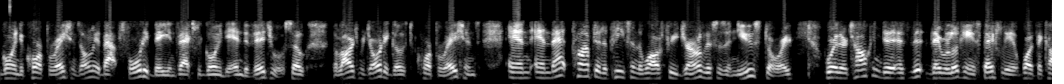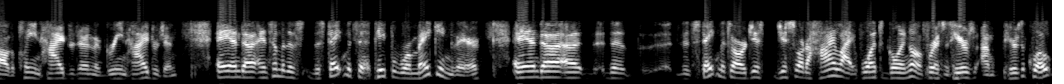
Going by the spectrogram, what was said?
going to corporations. Only about 40 billion is actually going to individuals. So the large majority goes to corporations. And, and that prompted a piece in the Wall Street Journal. This is a news story where they're talking to, they were looking especially at what they call the clean hydrogen or green hydrogen and, uh, and some of the, the statements that people were making there. And, uh, uh the, the statements are just just sort of highlight what's going on. For instance, here's um, here's a quote: So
